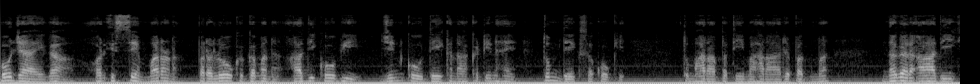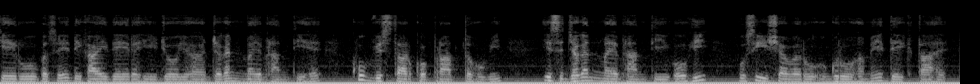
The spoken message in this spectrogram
हो जाएगा और इससे मरण, परलोक गमन आदि को भी जिनको देखना कठिन है, तुम देख सकोगे। तुम्हारा पति महाराज पद्म नगर आदि के रूप से दिखाई दे रही जो यह जगन्मय भ्रांति है, खूब विस्तार को प्राप्त हुई। इस जगन्मय भ्रांति को ही उसी शव गृह में देखता है।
